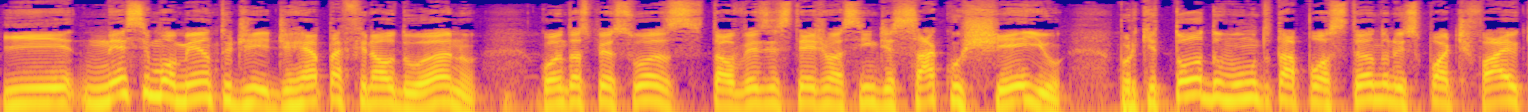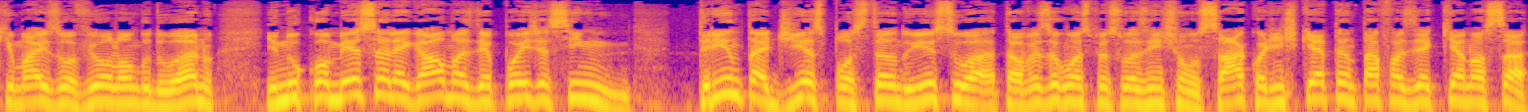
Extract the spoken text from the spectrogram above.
E nesse momento de, de reta final do ano, quando as pessoas talvez estejam assim de saco cheio, porque todo mundo está postando no Spotify o que mais ouviu ao longo do ano, e no começo é legal, mas depois de assim 30 dias postando isso, talvez algumas pessoas encham o saco. A gente quer tentar fazer aqui a nossa,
